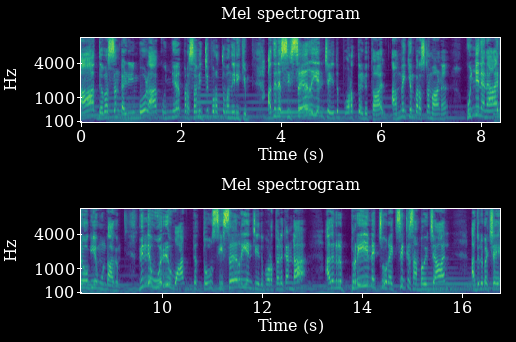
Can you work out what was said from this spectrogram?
ആ ദിവസം കഴിയുമ്പോൾ ആ കുഞ്ഞ് പ്രസവിച്ച് പുറത്തു വന്നിരിക്കും. അതിനെ സിസേറിയൻ ചെയ്ത് പുറത്തെടുത്താൽ അമ്മയ്ക്കും പ്രശ്നമാണ് കുഞ്ഞിന് അനാരോഗ്യവും ഉണ്ടാകും. നിന്റെ ഒരു വാഗ്ദത്വവും സിസേറിയൻ ചെയ്ത് പുറത്തെടുക്കണ്ട. അതിനൊരു പ്രീ മെച്ചൂർ എക്സിറ്റ് സംഭവിച്ചാൽ അതൊരു പക്ഷേ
